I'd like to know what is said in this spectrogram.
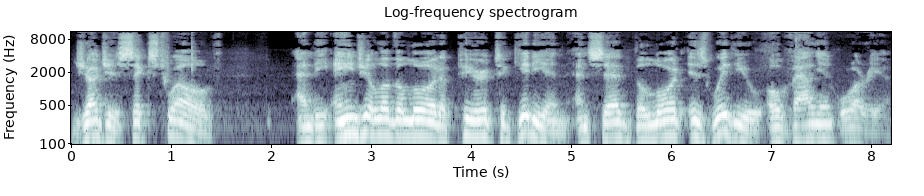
Judges 6:12 And the angel of the Lord appeared to Gideon and said, "The Lord is with you, O valiant warrior."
